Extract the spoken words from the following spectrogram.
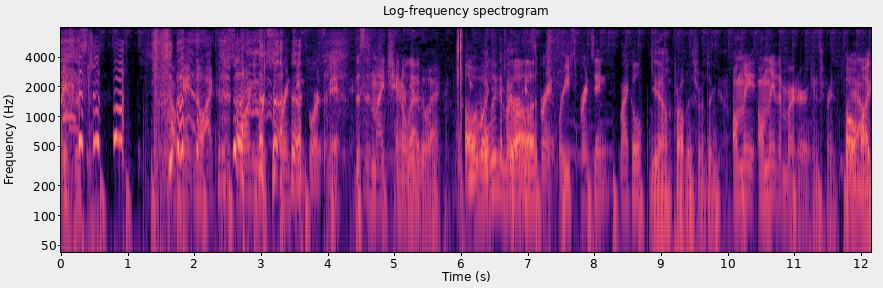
racist. Okay, no, I could have sworn you were sprinting towards me. This is my chair, only by the- the way. Oh my Only the murderer can sprint. Were you sprinting, Michael? Yeah, I'm probably sprinting. Only, only the murderer can sprint. Oh Yeah. my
